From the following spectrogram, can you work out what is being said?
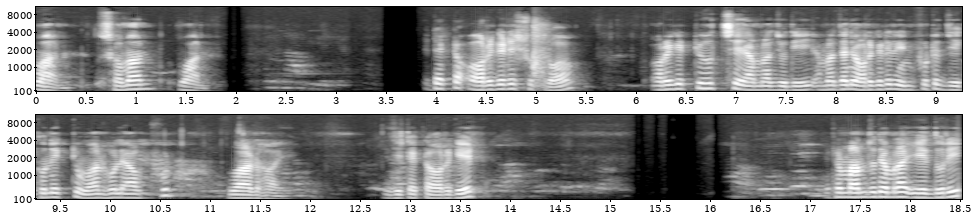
ওয়ান সমান ওয়ান এটা একটা অরগেটের সূত্র অরগেটটি হচ্ছে আমরা যদি, আমরা জানি অরগেটের ইনপুটে যে কোনো একটি ওয়ান হলে আউটপুট ওয়ান হয়। যেটা একটা অর গেট এটার মান যদি আমরা এ ধরি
